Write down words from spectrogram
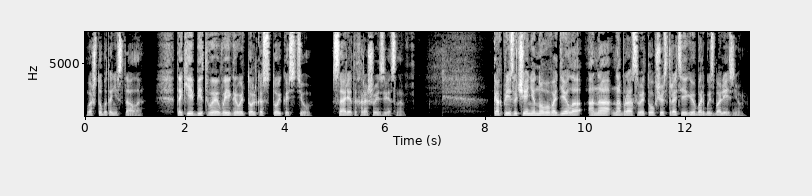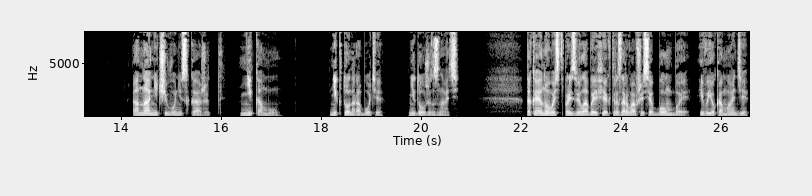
во что бы то ни стало. Такие битвы выигрывают только стойкостью. Саре это хорошо известно. Как при изучении нового дела она набрасывает общую стратегию борьбы с болезнью. Она ничего не скажет. Никому. Никто на работе не должен знать. Такая новость произвела бы эффект разорвавшейся бомбы и в ее команде,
